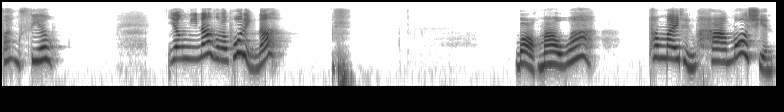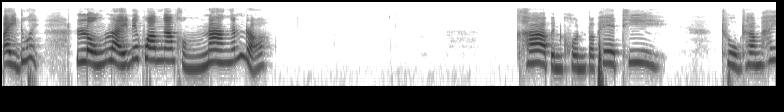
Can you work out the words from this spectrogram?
ฟังเซียว ยังมีหน้าจะมาพูดอีกนะ บอกมาว่า ทำไมถึงพาโม่เฉียนไปด้วย หลงไหลในความงามของนางงั้นหรอ ข้าเป็นคนประเภทที่ ถูกทำให้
